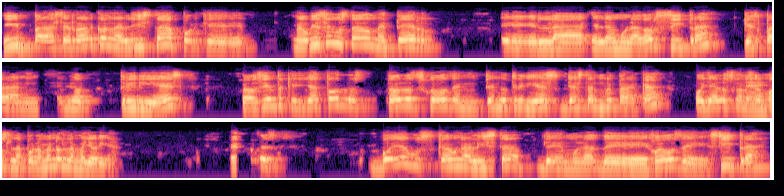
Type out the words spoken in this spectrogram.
Y para cerrar con la lista, porque me hubiese gustado meter eh, la, el emulador Citra, que es para Nintendo 3DS, pero siento que ya todos los, todos los juegos de Nintendo 3DS ya están muy para acá, o ya los conocemos, sí. la, por lo menos la mayoría. Entonces, voy a buscar una lista de, de juegos de Citra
